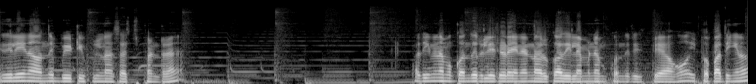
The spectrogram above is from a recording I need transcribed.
இதுலேயும் நான் வந்து பியூட்டிஃபுல் நான் சர்ச் பண்ணுறேன் பார்த்தீங்கன்னா நமக்கு வந்து ரிலேட்டடாக என்னென்ன இருக்கோ அது எல்லாமே நமக்கு வந்து டிஸ்பிளே ஆகும். இப்போ பார்த்தீங்கன்னா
